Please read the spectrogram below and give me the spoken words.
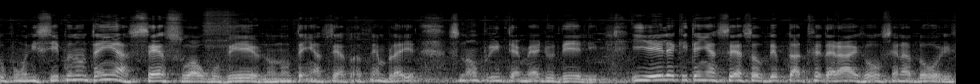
o município não tem acesso ao governo, não tem acesso à Assembleia, senão por intermédio dele. E ele é que tem acesso aos deputados federais ou aos senadores.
